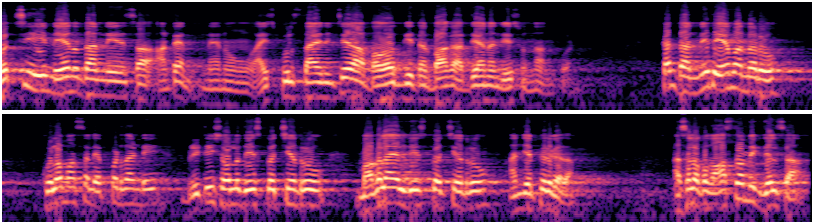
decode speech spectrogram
వచ్చి నేను దాన్ని స- అంటే నేను హై స్కూల్ స్థాయి నుంచే ఆ భగవద్గీతను బాగా అధ్యయనం చేసి ఉన్నాను అనుకోండి. కానీ దాని మీద ఏమన్నారు? కులం అసలు ఎప్పటిదండి? బ్రిటిష్ వాళ్ళు తీసుకొచ్చిండ్రు మొఘలాయలు తీసుకొచ్చిండ్రు అని చెప్పారు కదా. అసలు ఒక వాస్తవం మీకు తెలుసా?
